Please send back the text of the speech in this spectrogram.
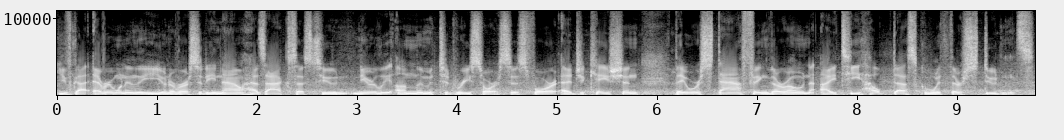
you've got everyone in the university now has access to nearly unlimited resources for education. They were staffing their own IT help desk with their students.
